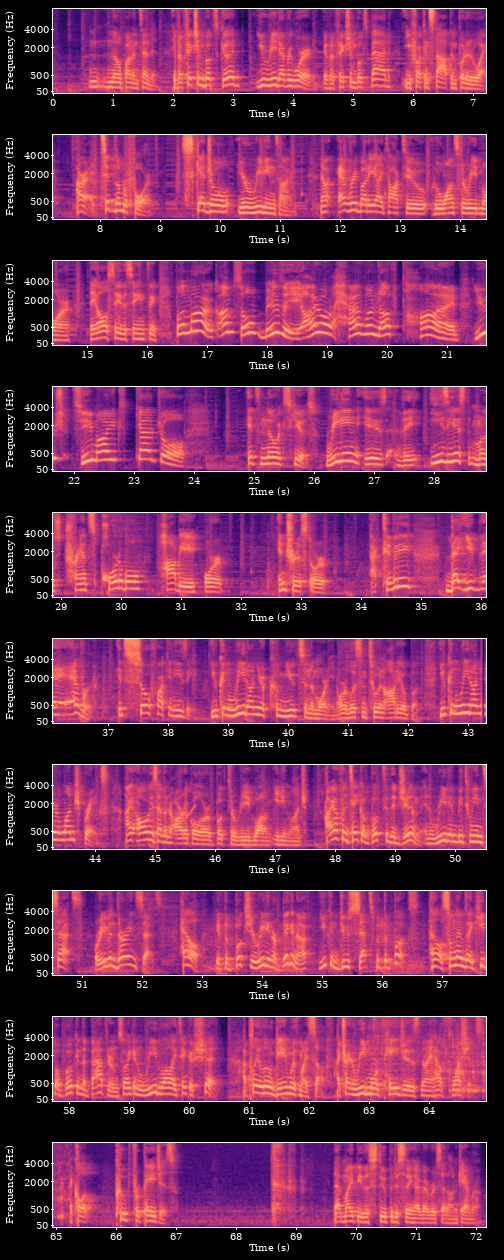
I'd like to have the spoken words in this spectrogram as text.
N- no pun intended. If a fiction book's good, you read every word. If a fiction book's bad, you fucking stop and put it away. All right, tip number four schedule your reading time. Now, everybody I talk to who wants to read more, they all say the same thing. But Mark, I'm so busy. I don't have enough time. You should see my schedule. It's no excuse. Reading is the easiest, most transportable hobby or interest or activity that you ever. It's so fucking easy. You can read on your commutes in the morning or listen to an audiobook. You can read on your lunch breaks. I always have an article or a book to read while I'm eating lunch. I often take a book to the gym and read in between sets or even during sets. Hell, if the books you're reading are big enough, you can do sets with the books. Hell, sometimes I keep a book in the bathroom so I can read while I take a shit. I play a little game with myself. I try to read more pages than I have flushes. I call it poop for pages. that might be the stupidest thing I've ever said on camera.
